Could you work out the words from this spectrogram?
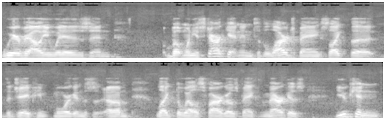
where value is and but when you start getting into the large banks like the the J.P. Morgans, um, like the Wells Fargo's, Bank of America's, you can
